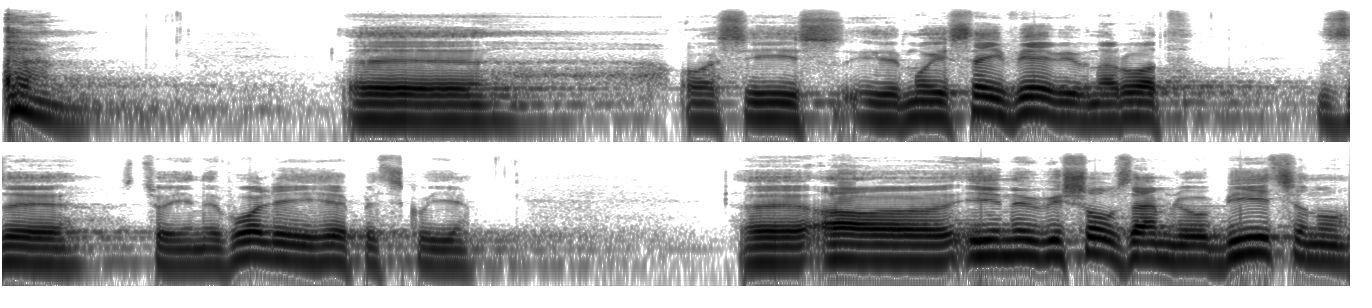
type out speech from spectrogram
Ось і Моїсей вивів народ з цієї неволі єгипетської. Е, і не ввійшов в землю обіцяну.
